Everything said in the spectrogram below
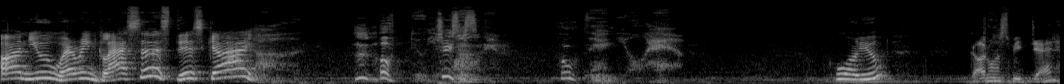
Aren't you wearing glasses, this guy? Oh, Jesus! Who? Then you'll have. Who are you? God wants me dead?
